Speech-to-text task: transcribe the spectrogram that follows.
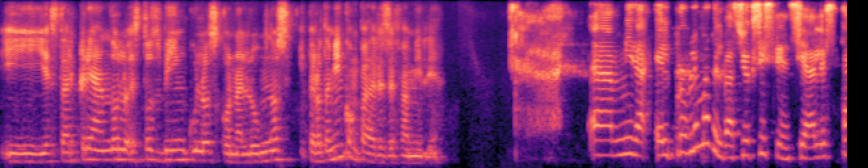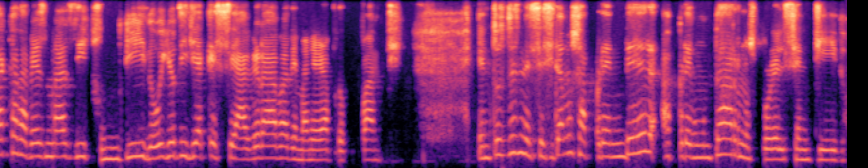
y estar creando estos vínculos con alumnos, pero también con padres de familia? Ah, mira, el problema del vacío existencial está cada vez más difundido, yo diría que se agrava de manera preocupante. Entonces necesitamos aprender a preguntarnos por el sentido,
